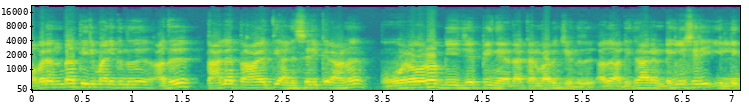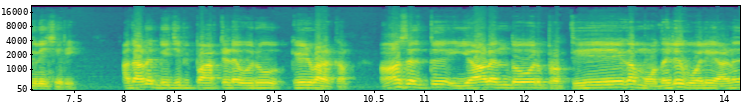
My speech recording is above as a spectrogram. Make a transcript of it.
അവരെന്താ തീരുമാനിക്കുന്നത്? അത് തല താഴ്ത്തി അനുസരിക്കലാണ് ഓരോരോ ബി ജെ പി നേതാക്കന്മാരും ചെയ്യുന്നത്. അത് അധികാരം ഉണ്ടെങ്കിലും ശരി ഇല്ലെങ്കിലും ശരി. അതാണ് ബി ജെ പി പാർട്ടിയുടെ ഒരു കീഴ്വഴക്കം. ആ സ്ഥലത്ത് ഇയാൾ എന്തോ ഒരു പ്രത്യേക മുതൽ പോലെയാണ്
